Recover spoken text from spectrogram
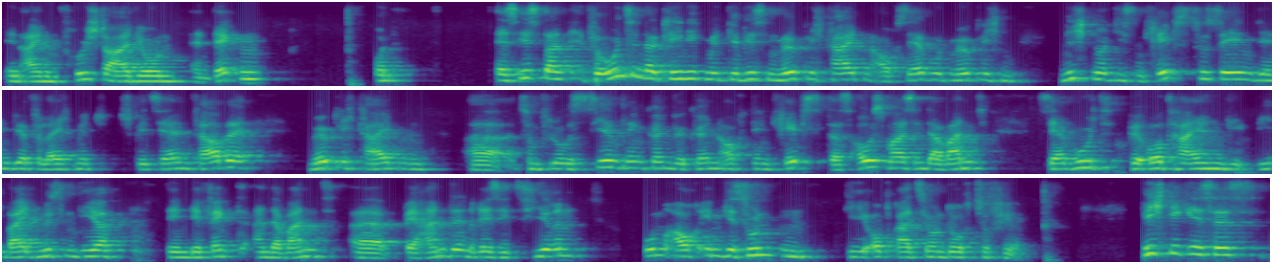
in einem Frühstadium entdecken. Und es ist dann für uns in der Klinik mit gewissen Möglichkeiten, auch sehr gut möglichen nicht nur diesen Krebs zu sehen, den wir vielleicht mit speziellen Färbemöglichkeiten äh, zum Fluoreszieren bringen können. Wir können auch den Krebs, das Ausmaß in der Wand sehr gut beurteilen, wie, wie weit müssen wir den Defekt an der Wand äh, behandeln, resizieren, um auch im Gesunden die Operation durchzuführen. Wichtig ist es,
